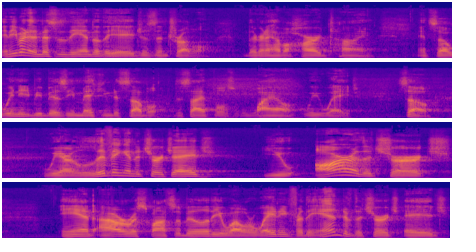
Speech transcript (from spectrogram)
Anybody that misses the end of the age is in trouble. They're going to have a hard time. And so we need to be busy making disciples while we wait. So we are living in the church age. You are the church. And our responsibility while we're waiting for the end of the church age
